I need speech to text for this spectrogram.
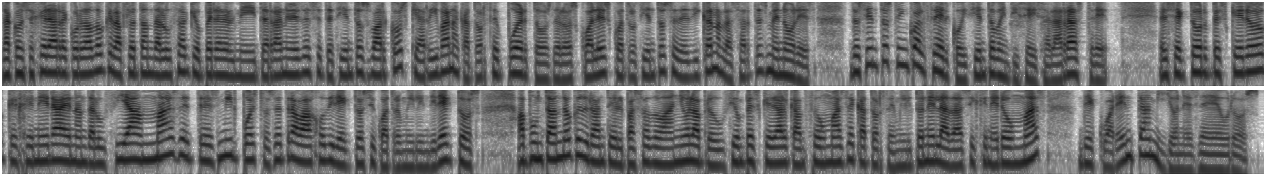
La consejera ha recordado que la flota andaluza que opera en el Mediterráneo es de 700 barcos que arriban a 14 puertos, de los cuales 400 se dedican a las artes menores, 205 al cerco y 126 al arrastre. El sector pesquero que genera en Andalucía más de 3.000 puestos de trabajo directos y 4.000 indirectos, apuntando que durante el pasado año la producción pesquera alcanzó más de 14.000 toneladas y generó más de 40 millones de euros.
